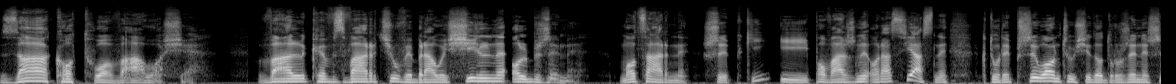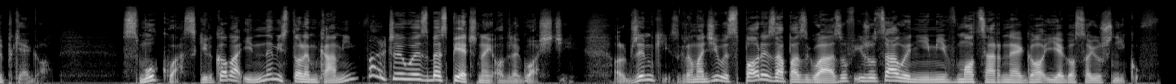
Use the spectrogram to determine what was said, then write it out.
Zakotłowało się. Walkę w zwarciu wybrały silne olbrzymy. Mocarny, szybki i poważny oraz jasny, który przyłączył się do drużyny szybkiego. Smukła z kilkoma innymi stolemkami walczyły z bezpiecznej odległości. Olbrzymki zgromadziły spory zapas głazów i rzucały nimi w mocarnego i jego sojuszników.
